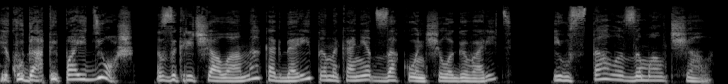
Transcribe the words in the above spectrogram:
И куда ты пойдешь?» — закричала она, когда Рита наконец закончила говорить и устало замолчала.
